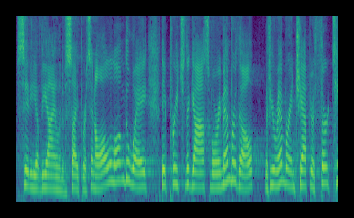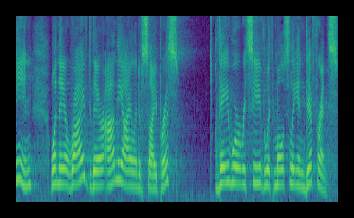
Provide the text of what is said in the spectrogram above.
city of the island of Cyprus. And all along the way, they preached the gospel. Remember, though, if you remember in chapter 13, when they arrived there on the island of Cyprus, they were received with mostly indifference.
